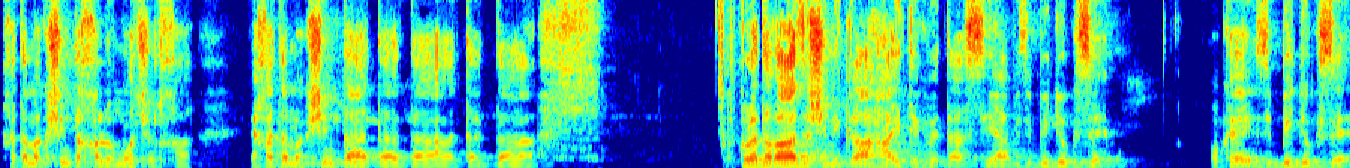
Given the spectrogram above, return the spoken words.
איך אתה מגשים את החלומות שלך, איך אתה מגשים את כל הדבר הזה שנקרא הייטק ותעשייה, וזה בדיוק זה, אוקיי? זה בדיוק זה.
